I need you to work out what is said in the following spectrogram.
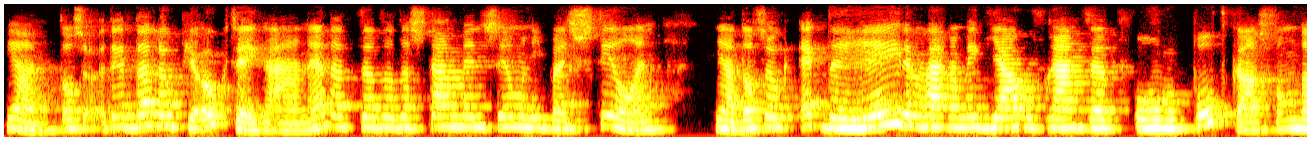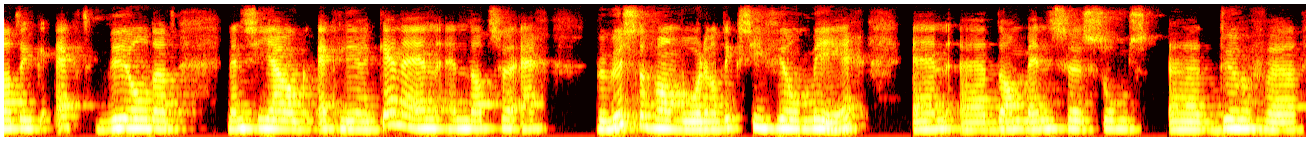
ja, dat is, daar loop je ook tegenaan. Hè? Dat, dat, dat, daar staan mensen helemaal niet bij stil. En ja, dat is ook echt de reden waarom ik jou gevraagd heb voor mijn podcast. Omdat ik echt wil dat mensen jou ook echt leren kennen en, en dat ze echt bewust ervan worden. Want ik zie veel meer. En uh, dan mensen soms uh, durven,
